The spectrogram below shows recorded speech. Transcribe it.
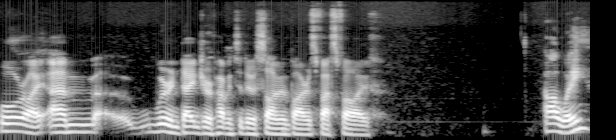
All right, um, we're in danger of having to do a Simon Byron's Fast Five. Are we?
